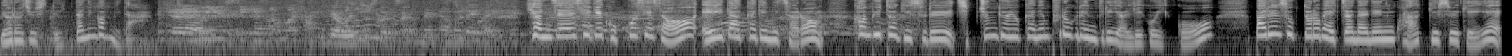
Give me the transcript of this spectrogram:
열어줄 수도 있다는 겁니다. 현재 세계 곳곳에서 에이드 아카데미처럼 컴퓨터 기술을 집중 교육하는 프로그램들이 열리고 있고 빠른 속도로 발전하는 과학기술계에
